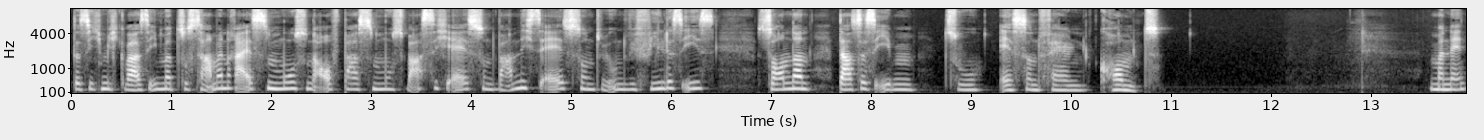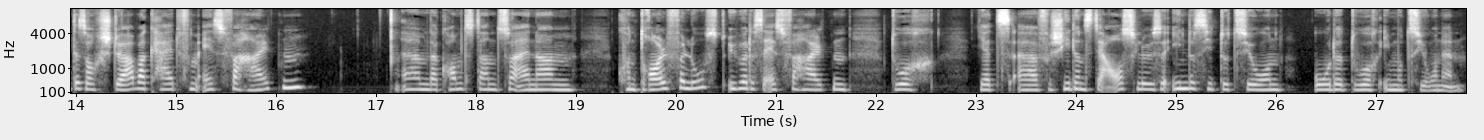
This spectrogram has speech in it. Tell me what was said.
dass ich mich quasi immer zusammenreißen muss und aufpassen muss, was ich esse und wann ich es esse und, und wie viel das ist, sondern dass es eben zu Essanfällen kommt. Man nennt es auch Störbarkeit vom Essverhalten. Ähm, da kommt es dann zu einem Kontrollverlust über das Essverhalten durch jetzt äh, verschiedenste Auslöser in der Situation oder durch Emotionen.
